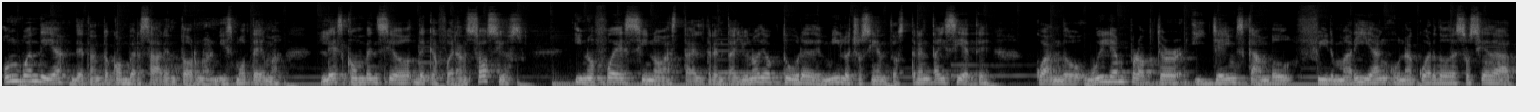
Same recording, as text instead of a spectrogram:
Un buen día, de tanto conversar en torno al mismo tema, les convenció de que fueran socios, y no fue sino hasta el 31 de octubre de 1837 cuando William Proctor y James Campbell firmarían un acuerdo de sociedad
